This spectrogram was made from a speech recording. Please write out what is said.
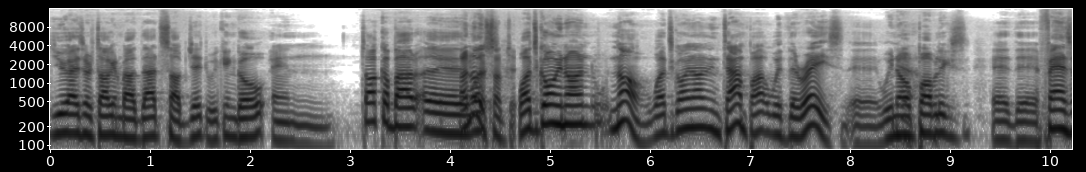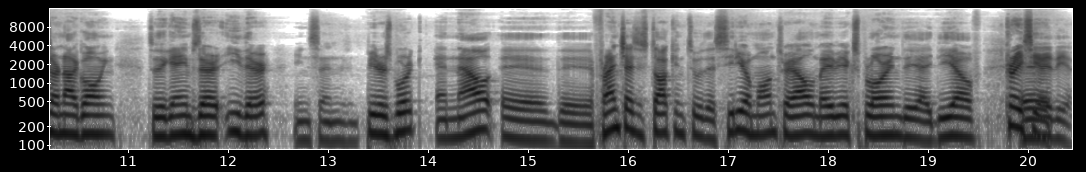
you guys are talking about that subject, we can go and talk about uh, Another what's, subject. What's going on? No, what's going on in Tampa with the Rays? Uh, we know Yeah. publics, uh, the fans are not going to the games there either in St. Petersburg, and now uh, the franchise is talking to the city of Montreal, maybe exploring the idea of crazy uh, idea.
